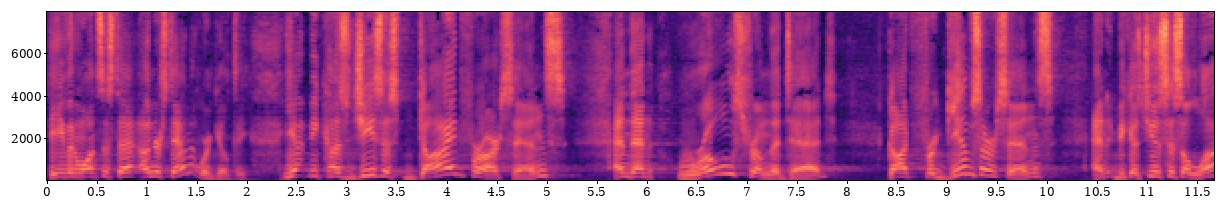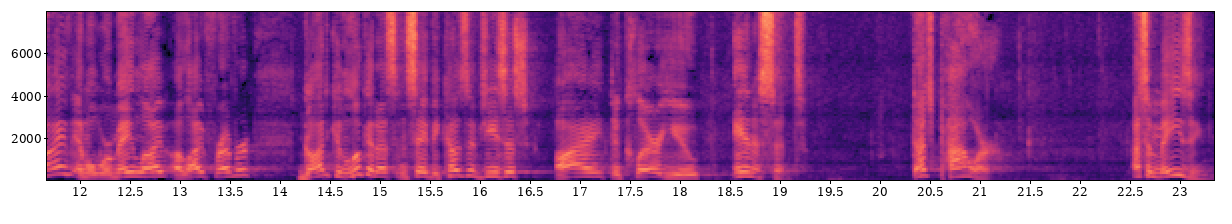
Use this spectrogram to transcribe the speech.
He even wants us to understand that we're guilty. Yet, because Jesus died for our sins and then rose from the dead, God forgives our sins, and because Jesus is alive and will remain alive, alive forever, God can look at us and say, Because of Jesus, I declare you innocent. That's power. That's amazing.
